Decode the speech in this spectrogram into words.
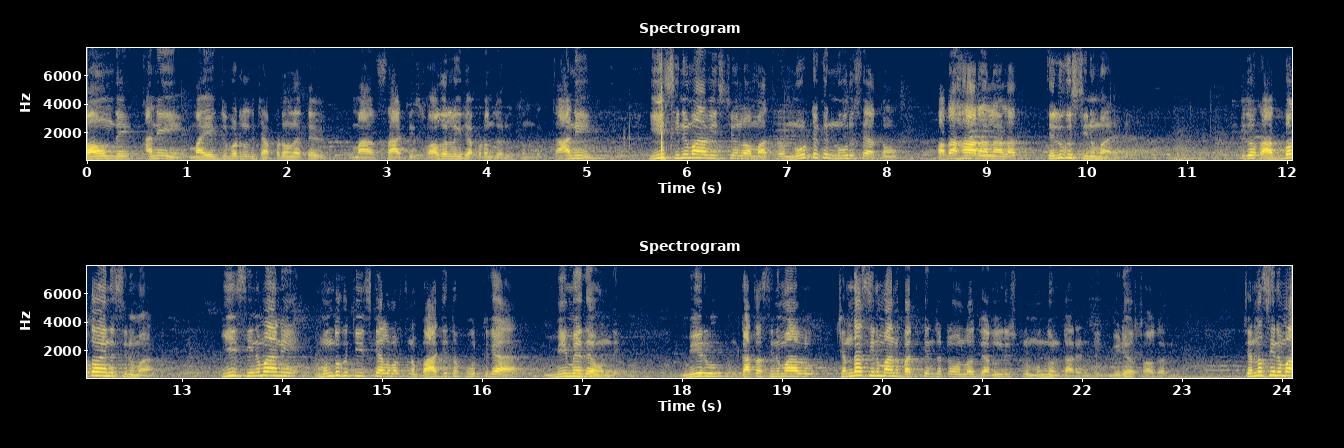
బాగుంది అని మా ఎగ్జిబ్యూటర్లకు చెప్పడం లేకపోతే మా సాటి సోదరులకు చెప్పడం జరుగుతుంది. కానీ ఈ సినిమా విషయంలో మాత్రం నూటికి నూరు శాతం పదహారు అనాల తెలుగు సినిమా అండి. ఇది ఒక అద్భుతమైన సినిమా. ఈ సినిమాని ముందుకు తీసుకెళ్ళవలసిన బాధ్యత పూర్తిగా మీ మీదే ఉంది. మీరు గత సినిమాలు చిన్న సినిమాని బతికించడంలో జర్నలిస్టులు ముందుంటారండి మీడియా సోదరులు. చిన్న సినిమా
